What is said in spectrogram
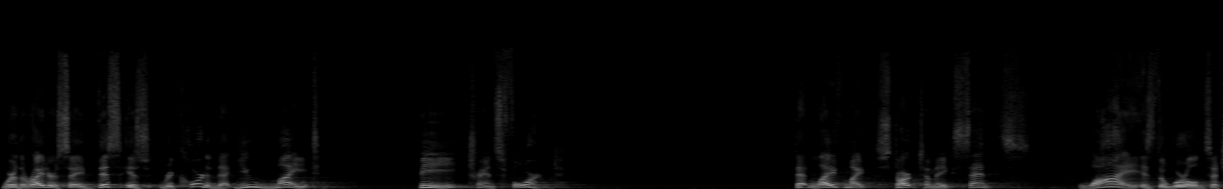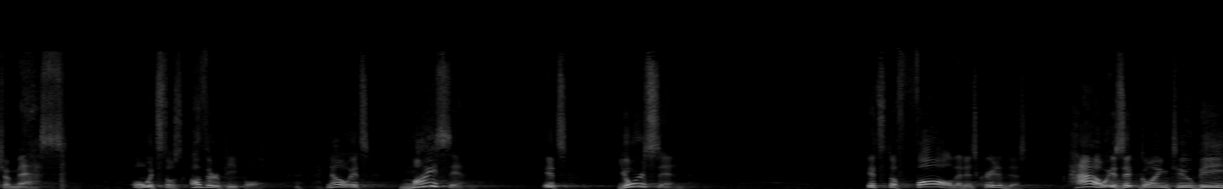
where the writers say this is recorded that you might be transformed that life might start to make sense. Why is the world such a mess? Oh, it's those other people. No, it's my sin. It's your sin. It's the fall that has created this. How is it going to be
